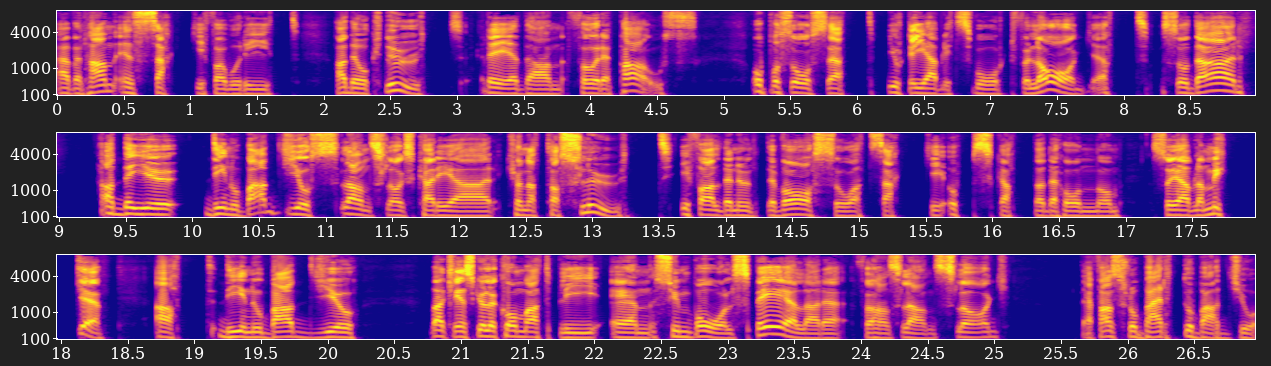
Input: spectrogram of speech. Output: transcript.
även han en Sacchi-favorit, hade åkt ut redan före paus och på så sätt gjort det jävligt svårt för laget. Så där hade ju Dino Baggios landslagskarriär kunnat ta slut ifall det nu inte var så att Sacchi uppskattade honom så jävla mycket att Dino Baggio verkligen skulle komma att bli en symbolspelare för hans landslag. Där fanns Roberto Baggio,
